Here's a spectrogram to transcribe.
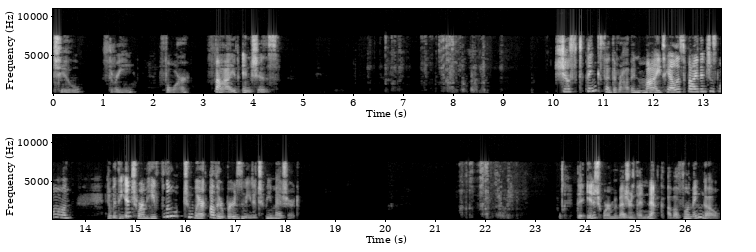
two, three, four, five inches. Just think, said the robin, my tail is five inches long. And with the inchworm he flew to where other birds needed to be measured. The inchworm measured the neck of a flamingo.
